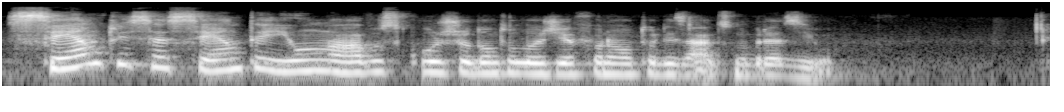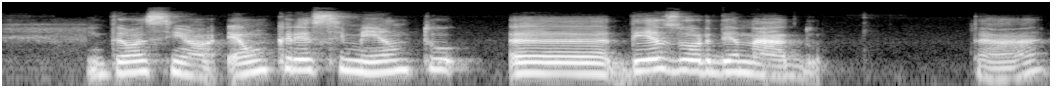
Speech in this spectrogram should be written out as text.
161 novos cursos de odontologia foram autorizados no Brasil. Então, assim, ó, é um crescimento uh, desordenado, tá?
